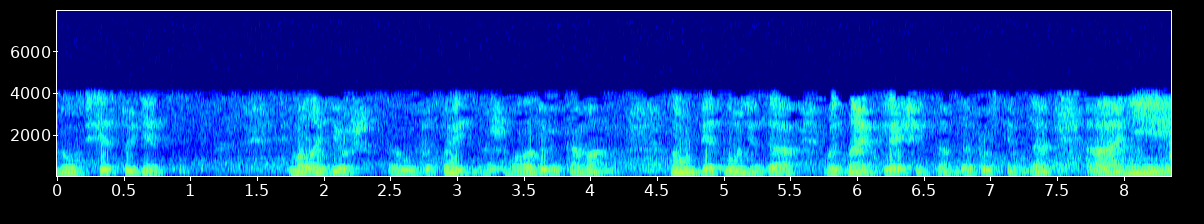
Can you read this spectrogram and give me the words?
ну, все студенты. Молодежь, вы посмотрите нашу молодую команду. Ну, в биатлоне, да, мы знаем Клячин там, допустим, да, они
